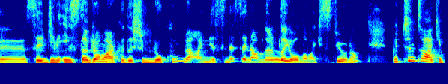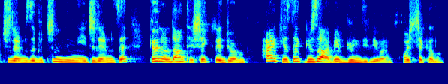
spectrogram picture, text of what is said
e, sevgili Instagram arkadaşım Lokum ve annesine selamlarımı da yollamak istiyorum. Bütün takipçilerimize, bütün dinleyicilerimize gönülden teşekkür ediyorum. Herkese güzel bir gün diliyorum. Hoşçakalın.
